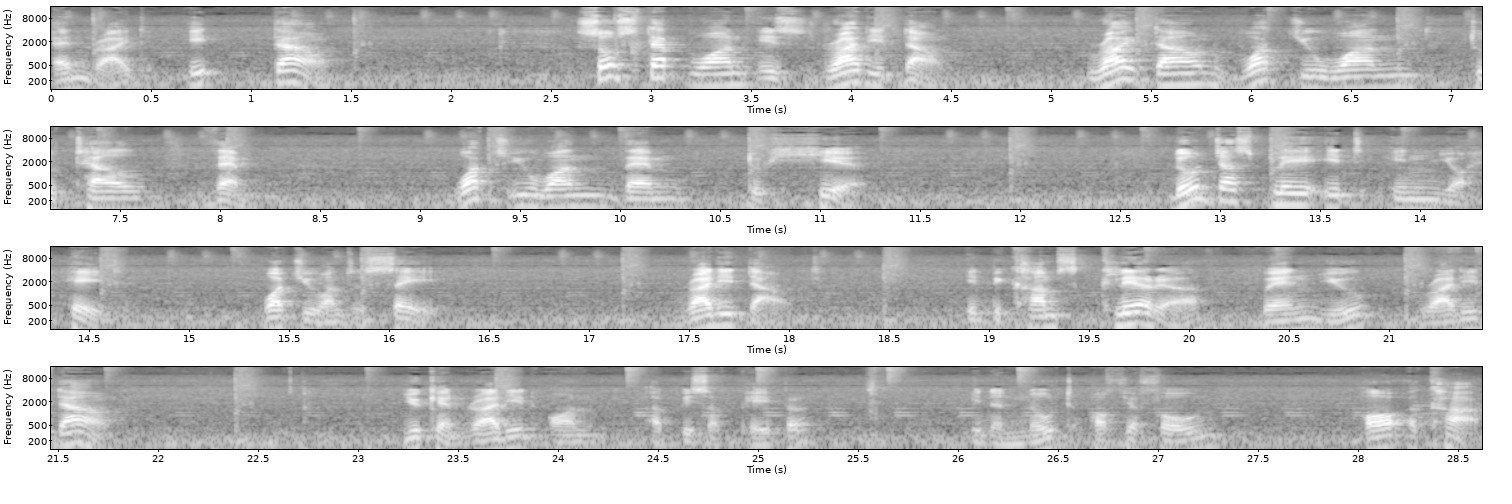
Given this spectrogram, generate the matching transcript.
and write it down. So, step 1 is write it down. Write down what you want to tell them, what you want them to hear. Don't just play it in your head, what you want to say. Write it down. It becomes clearer when you write it down. You can write it on a piece of paper, in a note of your phone, or a card.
